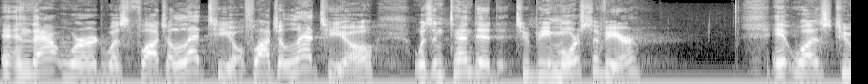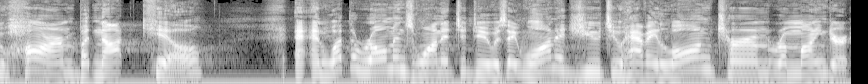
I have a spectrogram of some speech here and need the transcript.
and that word was flagellatio. Flagellatio was intended to be more severe, it was to harm but not kill. And what the Romans wanted to do is they wanted you to have a long term reminder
